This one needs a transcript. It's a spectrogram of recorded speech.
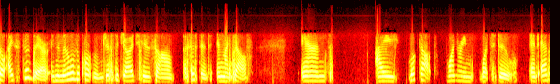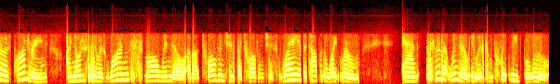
So I stood there in the middle of the courtroom, just the judge, his um, assistant, and myself, and I looked up, wondering what to do. And as I was pondering, I noticed that there was one small window about 12 inches by 12 inches, way at the top of the white room. And through that window, it was completely blue,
